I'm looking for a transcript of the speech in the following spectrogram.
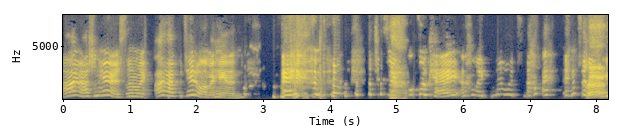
I'm Ashlyn Harris. And I'm like, I have potato on my hand. and she's like, It's okay. And I'm like, No, it's not. And so I,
